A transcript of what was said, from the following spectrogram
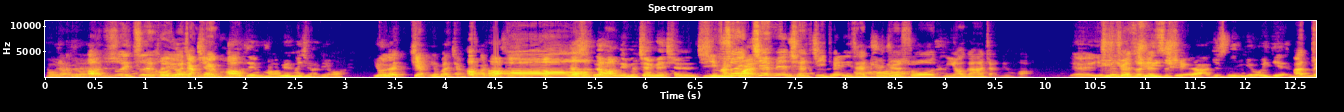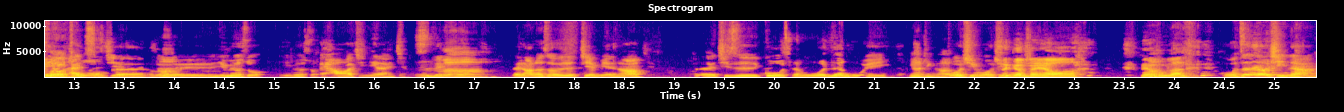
我想说啊，所以最后有讲电话，电话，因为没讲电话，有在讲，要不要讲电话？哦哦，那是到你们见面前的几，所以见面前几天你才拒绝说你要跟他讲电话？呃，拒绝这件事情啊，就是有一点没有太直接，对对，也没有说，也没有说，哎，好啊，今天来讲之类的。对，然后那时候就见面，然后呃，其实过程我认为，我请我请这个没有。没有唬烂，我真的有请的，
